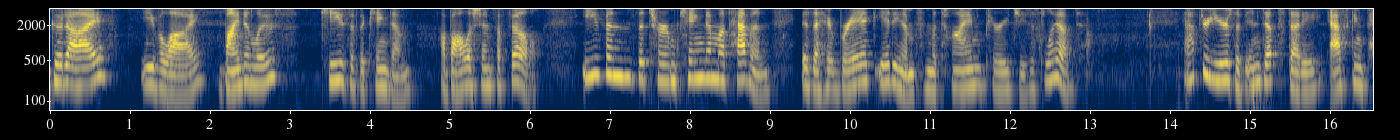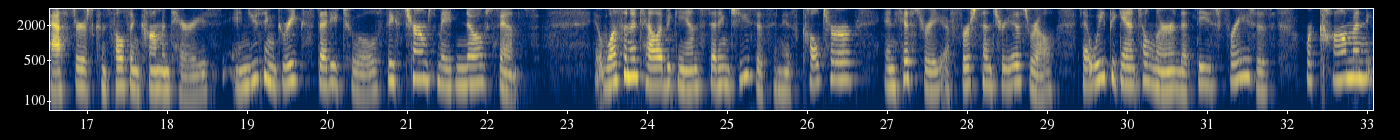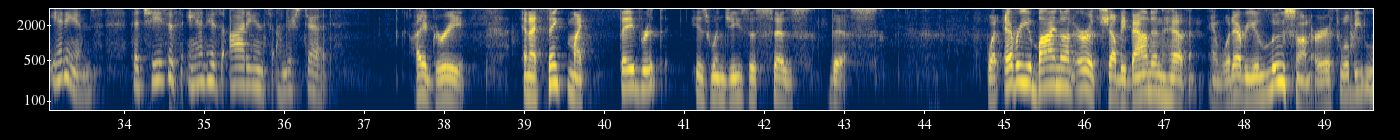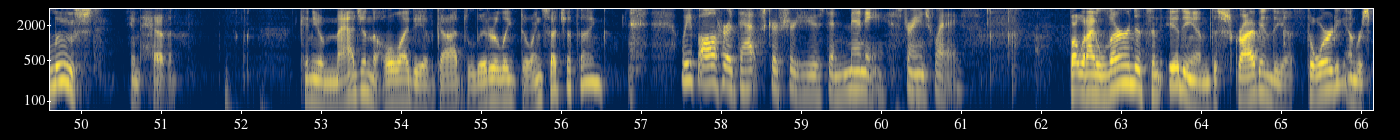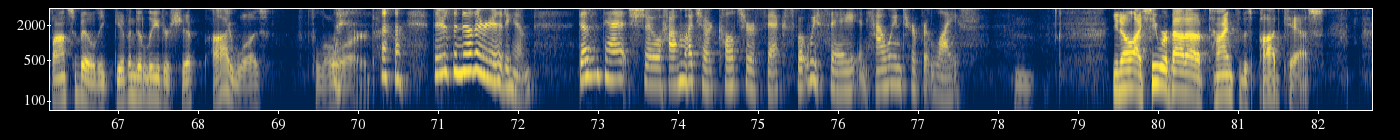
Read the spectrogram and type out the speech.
Good eye, evil eye, bind and loose, keys of the kingdom, abolish and fulfill. Even the term kingdom of heaven is a Hebraic idiom from the time period Jesus lived. After years of in depth study, asking pastors, consulting commentaries, and using Greek study tools, these terms made no sense. It wasn't until I began studying Jesus and his culture and history of first century Israel that we began to learn that these phrases were common idioms that Jesus and his audience understood. I agree. And I think my favorite is when Jesus says this Whatever you bind on earth shall be bound in heaven, and whatever you loose on earth will be loosed in heaven. Can you imagine the whole idea of God literally doing such a thing? We've all heard that scripture used in many strange ways. But when I learned it's an idiom describing the authority and responsibility given to leadership, I was floored. There's another idiom. Doesn't that show how much our culture affects what we say and how we interpret life? Hmm. You know, I see we're about out of time for this podcast.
